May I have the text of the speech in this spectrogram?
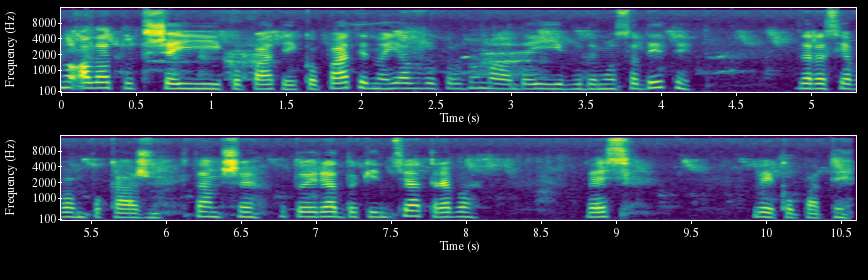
Ну, але тут ще її копати і копати. Ну я вже придумала, де її будемо садити. Зараз я вам покажу. Там ще той ряд до кінця треба весь викопати.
